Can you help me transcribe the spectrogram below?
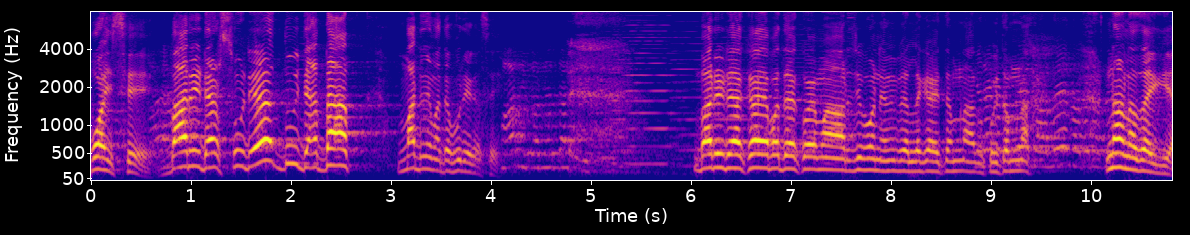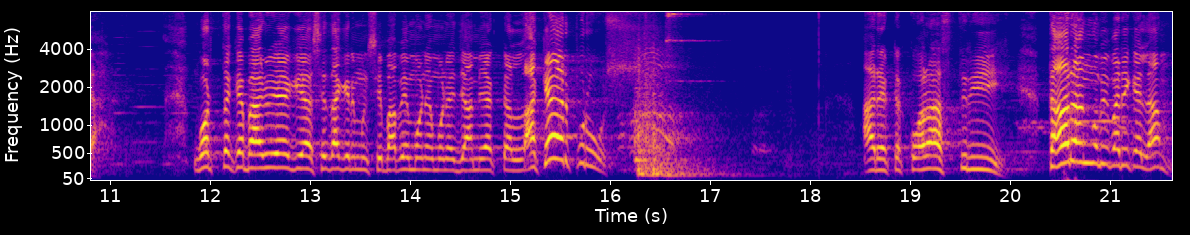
বয়ছে বাড়িটার সুডে দুইটা দাঁত মাটির মাথায় ঘুরে গেছে। বাড়িটা খায় বাদে কয়, মার জীবনে আমি বেলা গাইতাম না কইতাম না। না না, যাই গিয়া। ঘর থেকে বাইরে হয়ে গিয়া সে মুন্সি ভাবে মনে মনে যে আমি একটা লাখের পুরুষ। আর একটা কড়া স্ত্রী। তার আঙ্গ বাড়ি গেলাম।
